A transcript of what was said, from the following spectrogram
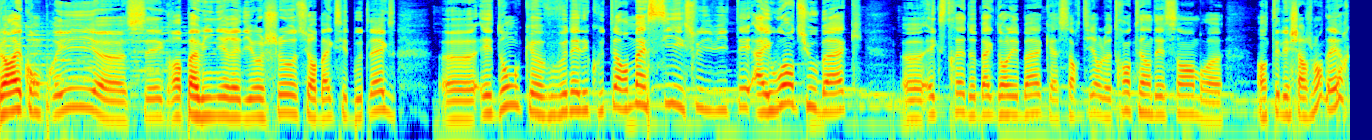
l'aurez compris, euh, c'est Grand Pas Mini Radio Show sur Backseat Bootlegs. Euh, et donc, euh, vous venez d'écouter en maxi exclusivité I Want You Back, euh, extrait de Back dans les Bacs à sortir le 31 décembre en téléchargement. D'ailleurs,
